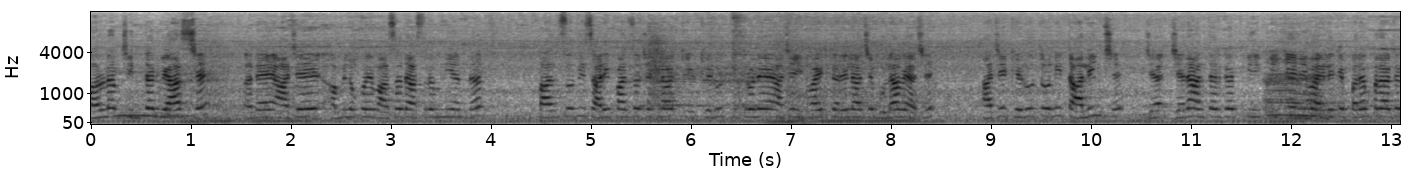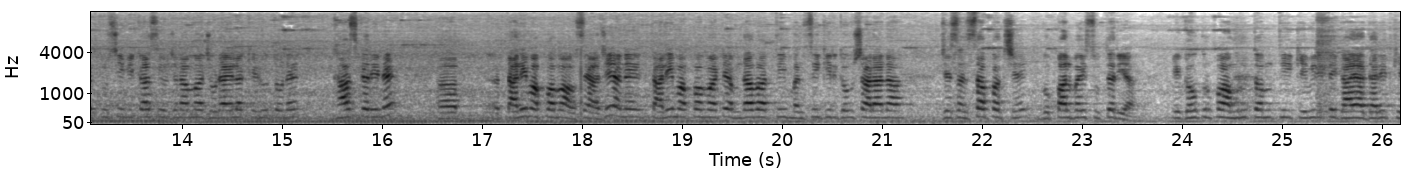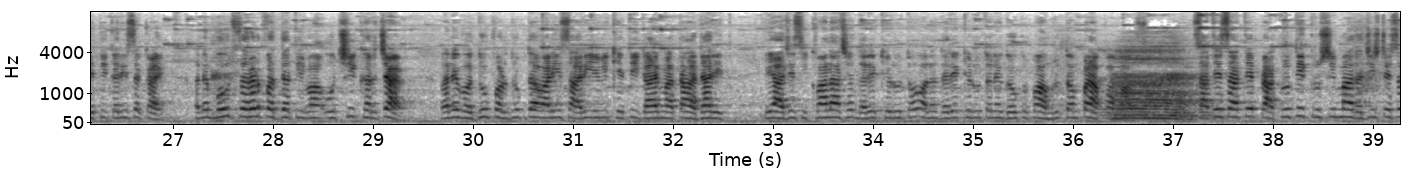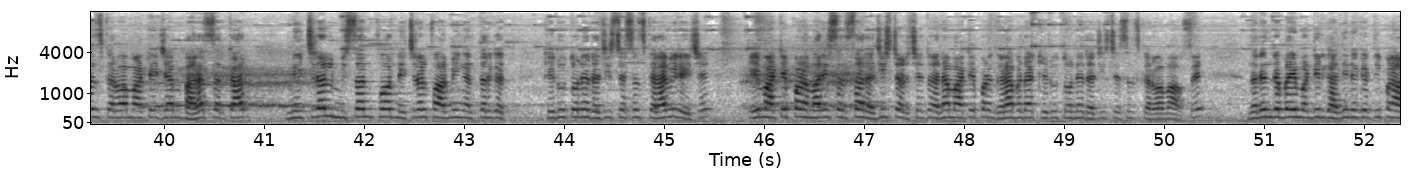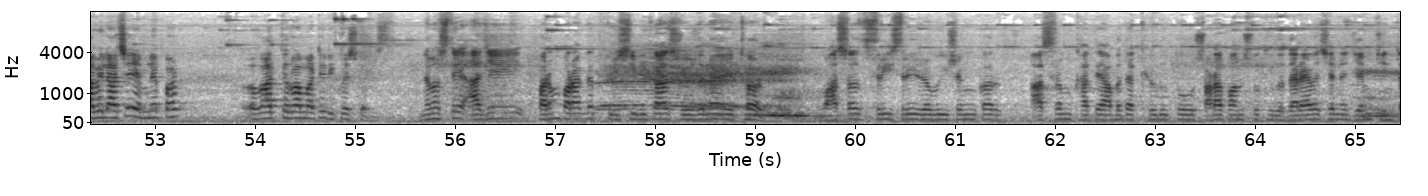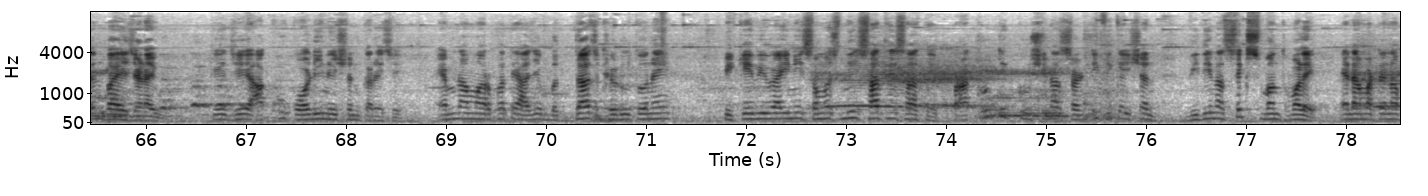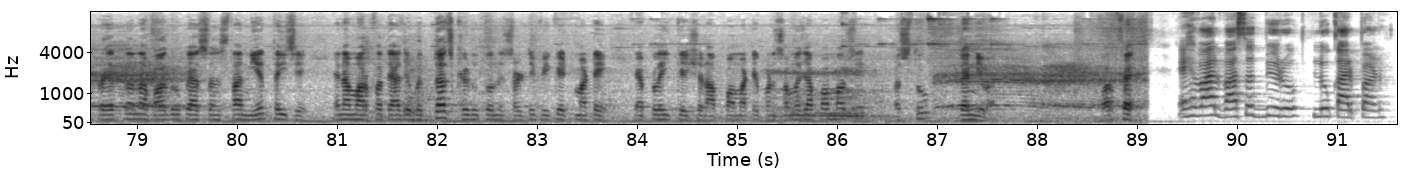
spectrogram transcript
મારું નામ ચિંતન વ્યાસ છે અને આજે અમે લોકોએ વાસદ આશ્રમની અંદર પાંચસોથી સાડી પાંચસો જેટલા ખેડૂત મિત્રોને આજે ઇન્વાઇટ કરેલા છે, બોલાવ્યા છે. આજે ખેડૂતોની તાલીમ છે જેના અંતર્ગત પીકેવીવાય એટલે કે પરંપરાગત કૃષિ વિકાસ યોજનામાં જોડાયેલા ખેડૂતોને ખાસ કરીને તાલીમ આપવામાં આવશે આજે અને તાલીમ આપવા માટે અમદાવાદથી બંસીગીર ગૌશાળાના જે સંસ્થાપક છે, ગોપાલભાઈ સુતરિયા, એ ગૌકૃપા અમૃતમથી કેવી રીતે ગાય આધારિત ખેતી કરી શકાય અને બહુ સરળ પદ્ધતિમાં ઓછી ખર્ચાળ અને વધુ ફળદ્રુપતાવાળી સારી એવી ખેતી ગાય માતા આધારિત એ આજે શીખવાના છે દરેક ખેડૂતો અને દરેક ખેડૂતોને ગૌકૃપા અમૃતમ પણ આપવામાં આવશે. સાથે સાથે પ્રાકૃતિક કૃષિમાં રજિસ્ટ્રેશન કરવા માટે જેમ ભારત સરકાર natural mission for natural farming અંતર્ગત ખેડૂતોને રજિસ્ટ્રેશન કરાવી રહી છે, એ માટે પણ અમારી સંસ્થા રજિસ્ટર છે, તો એના માટે પણ ઘણા બધા ખેડૂતોને રજિસ્ટ્રેશન કરવામાં આવશે. નરેન્દ્રભાઈ મંદિર ગાંધીનગરથી પણ આવેલા છે, એમને પણ વાત કરવા માટે રિક્વેસ્ટ કરીશ. નમસ્તે. આજે પરંપરાગત કૃષિ વિકાસ યોજના હેઠળ વાસદ શ્રી શ્રી રવિશંકર આશ્રમ ખાતે આ બધા ખેડૂતો સાડા પાંચસોથી વધારે આવે છે અને જેમ ચિંતનભાઈએ જણાવ્યું કે જે આખું કોર્ડિનેશન કરે છે, એમના મારફતે આજે બધા જ ખેડૂતોને પીકેવીવાયની સમજની સાથે સાથે પ્રાકૃતિક કૃષિના સર્ટિફિકેશન વિધિના સિક્સ મંથ મળે. એના માટેના પ્રયત્નના ભાગરૂપે આ સંસ્થા નિયત થઈ છે. એના મારફતે આજે બધા જ ખેડૂતોને સર્ટિફિકેટ માટે એપ્લિકેશન આપવા માટે પણ સમજ આપવામાં આવશે. અસ્તુ, ધન્યવાદ. પરફેક્ટ અહેવાલ, વાસદ બ્યુરો, લોકાર્પણ.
